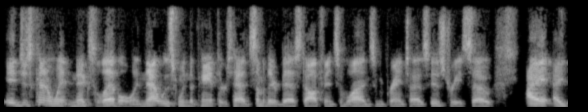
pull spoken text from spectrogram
it just kind of went next level. And that was when the Panthers had some of their best offensive lines in franchise history. So I, I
